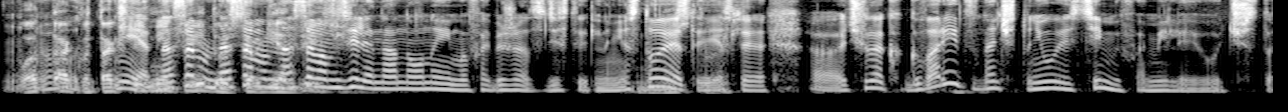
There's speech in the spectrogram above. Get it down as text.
Вот так вот. Так что Нет, на самом, на, самом, на самом деле на ноунеймов обижаться действительно не стоит. Если э, человек говорит, значит, у него есть имя, фамилия и отчество.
